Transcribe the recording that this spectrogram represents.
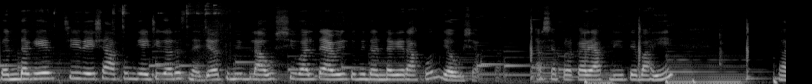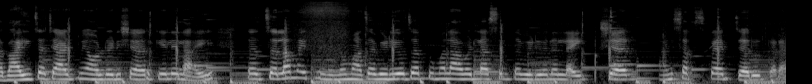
दंडगेरची रेषा आखून घ्यायची गरज नाही. जेव्हा तुम्ही ब्लाऊज शिवाल त्यावेळी तुम्ही दंडगेर आखून घेऊ शकता. अशा प्रकारे आपली इथे बाही बाईचा चार्ट मी ऑलरेडी शेअर केलेला आहे. तर चला मैत्रिणीनो माझा व्हिडिओ जर तुम्हाला आवडला असेल तर व्हिडिओला लाईक शेअर आणि सबस्क्राईब जरूर करा.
